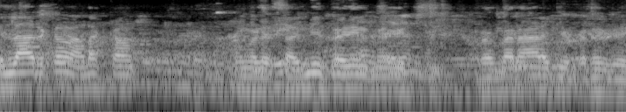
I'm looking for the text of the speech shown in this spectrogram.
எல்லாருக்கும் வணக்கம். உங்களை சந்திப்பதில் மகிழ்ச்சி ரொம்ப நாளைக்கு பிறகு.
